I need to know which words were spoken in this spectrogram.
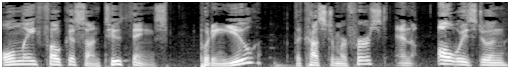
only focus on two things putting you, the customer, first, and always doing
